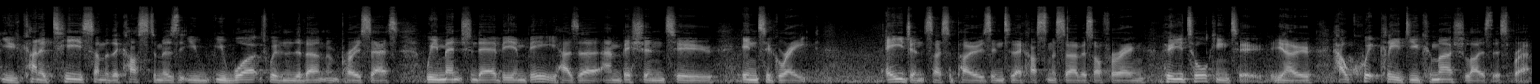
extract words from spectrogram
you kind of tease some of the customers that you, you worked with in the development process. We mentioned Airbnb has an ambition to integrate agents, I suppose, into their customer service offering. Who are you talking to? You know, how quickly do you commercialize this, Bret?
